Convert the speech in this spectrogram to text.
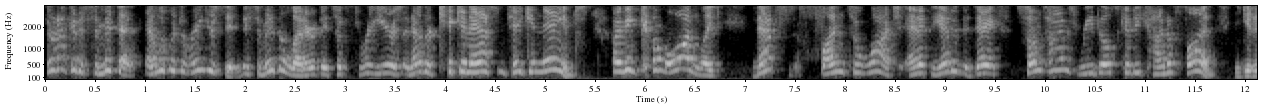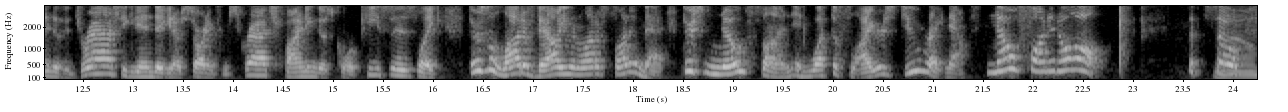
they're not going to submit that. And look what the Rangers did. They submitted the letter. They took three years, and now they're kicking ass and taking names. I mean, come on. Like, that's fun to watch. And at the end of the day, sometimes rebuilds can be kind of fun. You get into the draft, you get into, you know, starting from scratch, finding those core pieces. Like, there's a lot of value and a lot of fun in that. There's no fun in what the Flyers do right now. No fun at all. so No.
